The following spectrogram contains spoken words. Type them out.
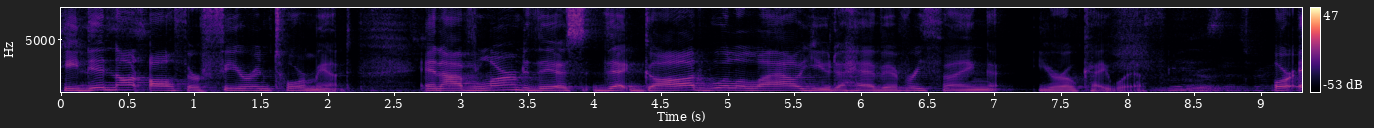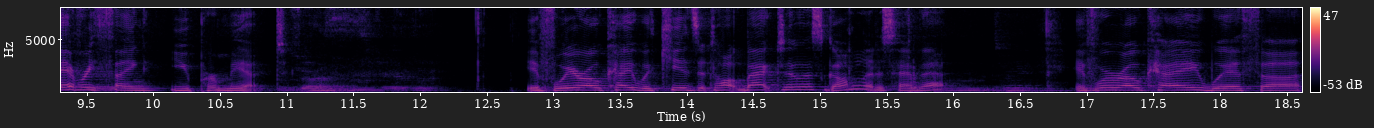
He did not author fear and torment. And I've learned this that God will allow you to have everything you're okay with, or everything you permit. If we're okay with kids that talk back to us, God will let us have that. If we're okay with uh,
